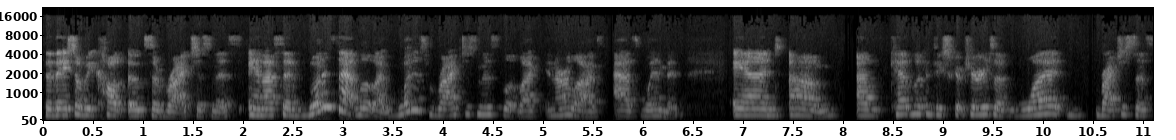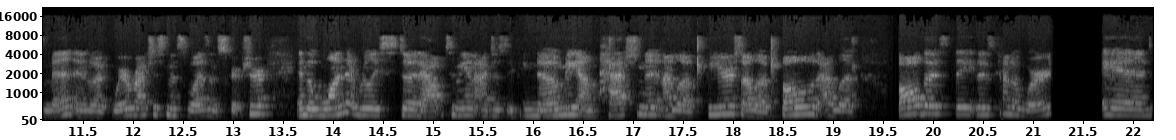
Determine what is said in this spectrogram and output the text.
that they shall be called oaks of righteousness. And I said, what does that look like? What does righteousness look like in our lives as women? And um, I kept looking through scriptures of what righteousness meant and like where righteousness was in scripture. And the one that really stood out to me, and I just, if you know me, I'm passionate and I love fierce, I love bold, I love all those things, those kind of words. And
